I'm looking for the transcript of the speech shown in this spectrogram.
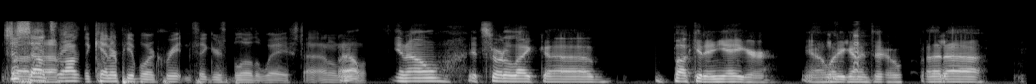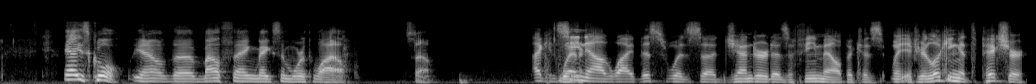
It just But, sounds uh, wrong. The Kenner people are creating figures below the waist. I, I don't know. Well, you know, it's sort of like uh, Bucket and Yeager. You know, what are you going to do? But uh, yeah, he's cool. You know, the mouth thing makes him worthwhile. So I can see now why this was uh, gendered as a female because if you're looking at the picture,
